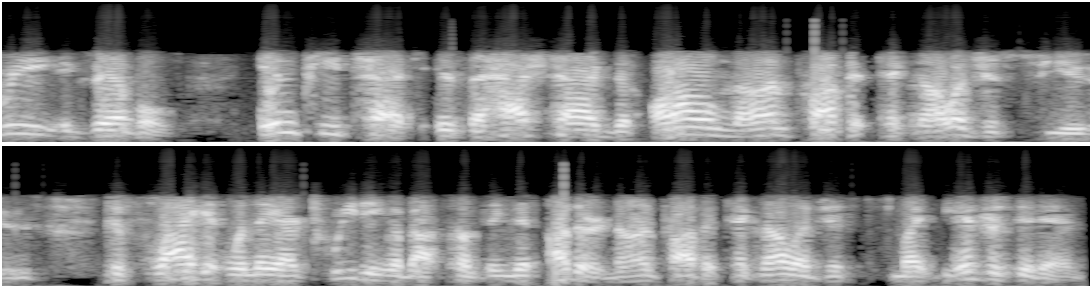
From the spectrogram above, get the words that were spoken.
three examples. NPTech is the hashtag that all nonprofit technologists use to flag it when they are tweeting about something that other nonprofit technologists might be interested in.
